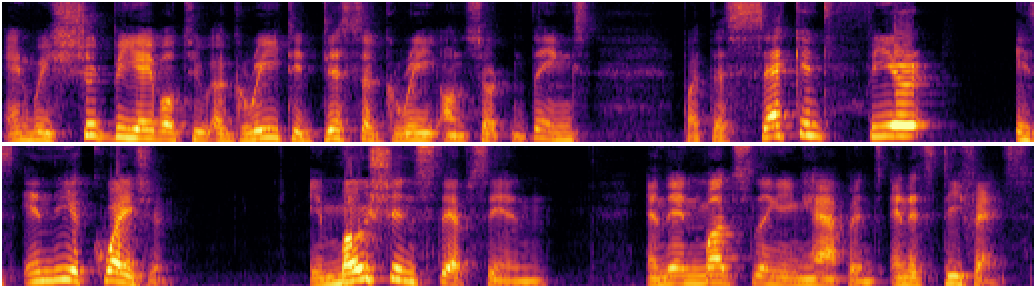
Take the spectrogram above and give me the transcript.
and we should be able to agree to disagree on certain things. But the second fear is in the equation, emotion steps in, and then mudslinging happens, and it's defense.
